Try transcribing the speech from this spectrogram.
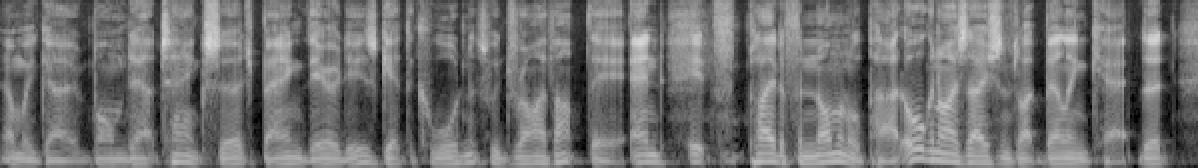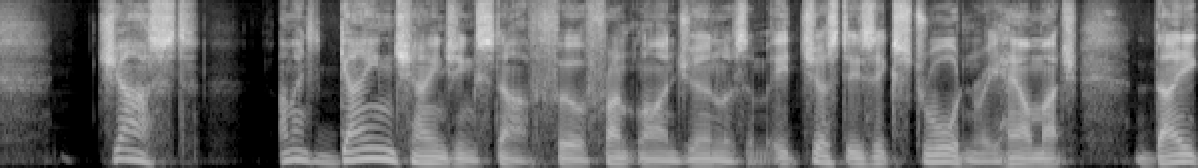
And we go, bombed out tank, search, bang, there it is, get the coordinates, we drive up there. And it played a phenomenal part. Organisations like Bellingcat that just I mean, game changing stuff for frontline journalism. It just is extraordinary how much they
